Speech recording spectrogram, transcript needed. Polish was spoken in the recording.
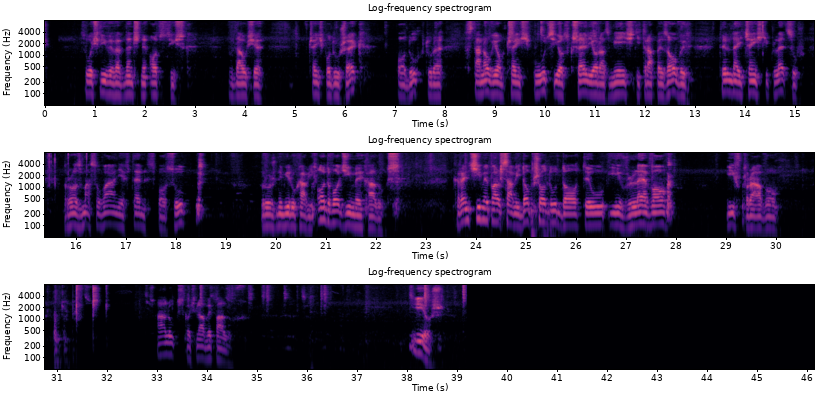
złośliwy wewnętrzny odcisk wdał się w część poduszek, poduch, które stanowią część płuc i oskrzeli oraz mięśni trapezowych tylnej części pleców. Rozmasowanie w ten sposób różnymi ruchami odwodzimy halux. Kręcimy palcami do przodu, do tyłu i w lewo i w prawo. Halux, koślawy paluch. I już.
